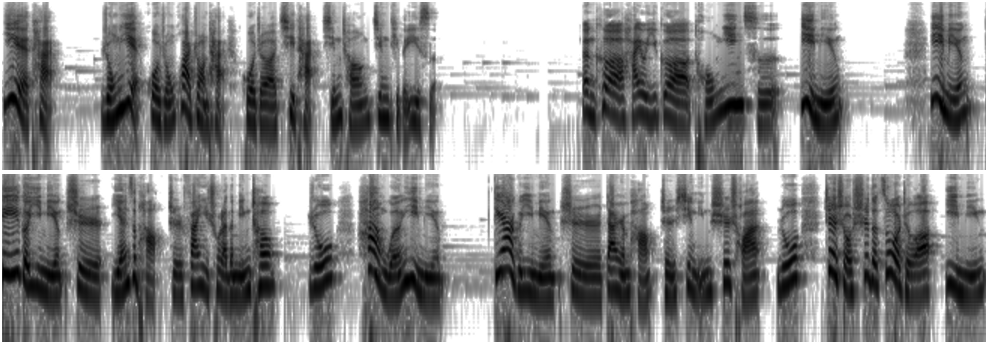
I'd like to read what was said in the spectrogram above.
液态、溶液或融化状态，或者气态形成晶体的意思。本课还有一个同音词“译名”。译名第一个译名是言字旁，指翻译出来的名称，如汉文译名。第二个译名是单人旁，指姓名失传，如这首诗的作者译名。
